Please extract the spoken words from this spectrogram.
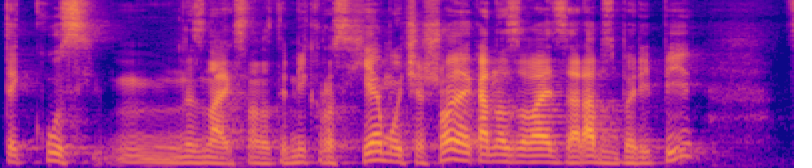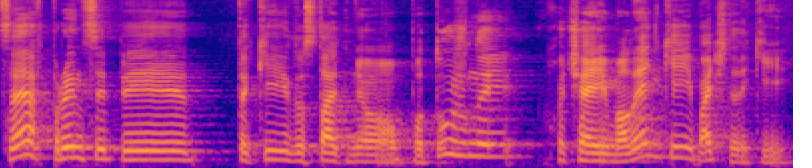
Таку, не знаю, як це назвати, мікросхему чи що, яка називається Raspberry Pi. Це, в принципі, такий достатньо потужний, хоча і маленький, бачите, такий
